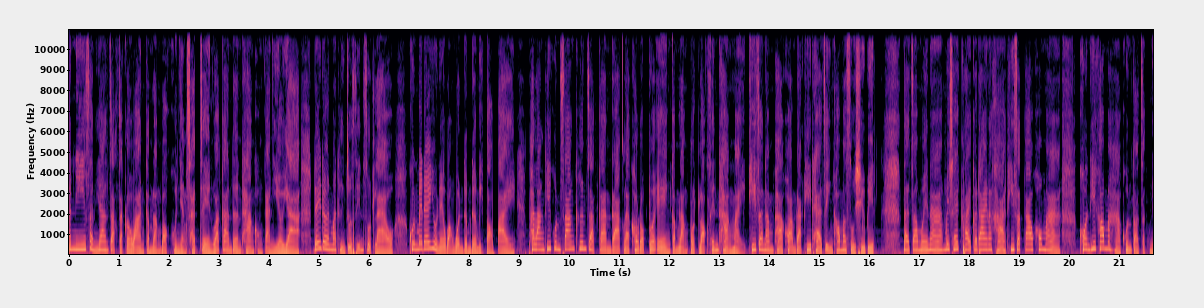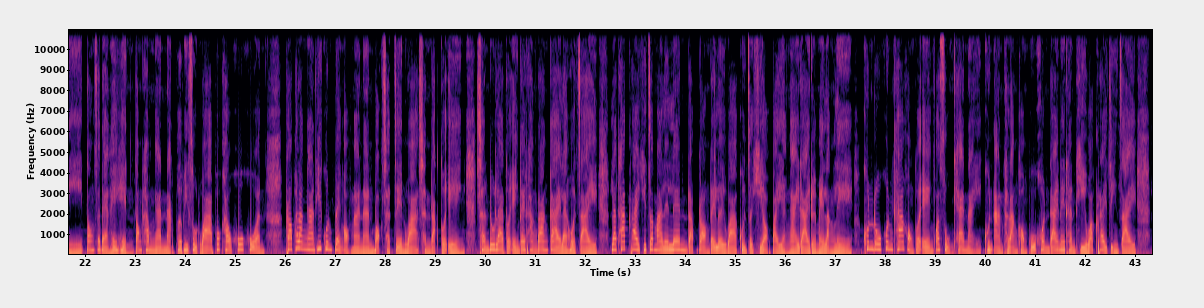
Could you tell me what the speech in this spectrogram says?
วันนี้สัญญาณจากจักรวาลกำลังบอกคุณอย่างชัดเจนว่าการเดินทางของการเยียวยา ได้เดินมาถึงจุดสิ้นสุดแล้ว คุณไม่ได้อยู่ในวังวนเดิมๆอีกต่อไป พลังที่คุณสร้างขึ้นจากการรักและเคารพตัวเองกำลังปลดล็อกเส้นทางใหม่ ที่จะนำพาความรักที่แท้จริงเข้ามาสู่ชีวิต แต่จำไว้นะ ไม่ใช่ใครก็ได้นะคะ ที่จะก้าวเข้ามา คนที่เข้ามาหาคุณต่อจากนี้ ต้องแสดงให้เห็นต้องทำงานหนักเพื่อพิสูจน์ว่าพวกเขาคู่ควร เพราะพลังงานที่คุณเปล่งออกมานั้นบอกชัดเจนว่าฉันรักตัวเอง ฉันดูแลตัวเองได้ทั้งร่างกายและหัวใจ และถ้าใครคิดจะมาเล่นๆรับรองได้เลยว่าคุณจะเขี่ยออกไปอย่างง่ายดายโดยไม่ลังเล คุณรู้คุณค่าของตัวเองว่าสูงแค่ไหน คุณอ่านพลังของผู้คนได้ในทันทีว่าใครจริงใจ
